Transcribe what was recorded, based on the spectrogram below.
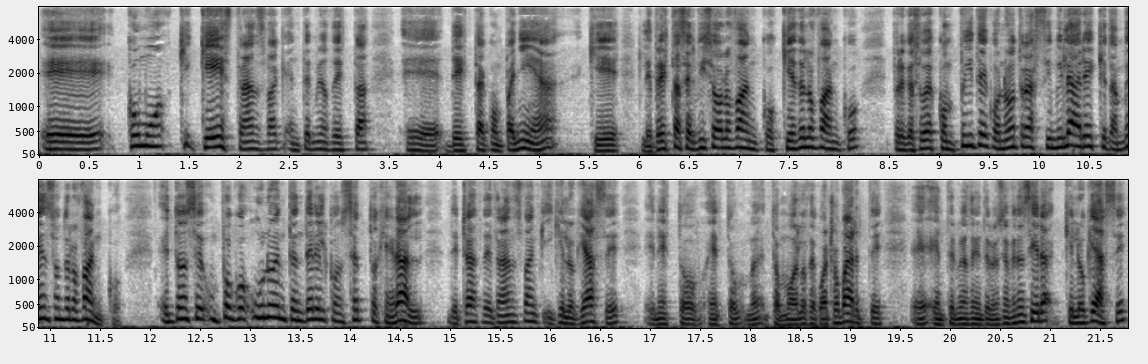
eh, cómo, qué, qué es Transbank en términos de esta, de esta compañía que le presta servicio a los bancos, que es de los bancos, pero que a su vez compite con otras similares que también son de los bancos. Entonces, un poco uno entender el concepto general detrás de Transbank y qué es lo que hace en estos, estos, estos modelos de cuatro partes eh, en términos de intervención financiera, qué es lo que hace,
